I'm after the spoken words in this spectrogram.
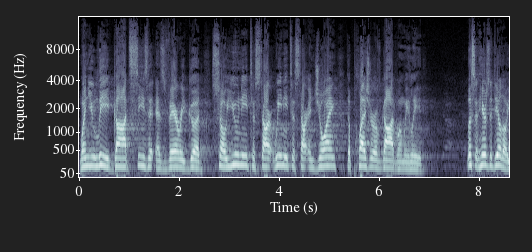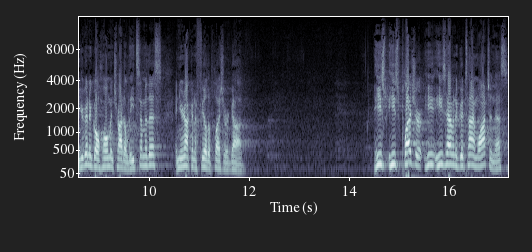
When you lead, God sees it as very good. So you need to start, we need to start enjoying the pleasure of God when we lead. Listen, here's the deal though. You're going to go home and try to lead some of this, and you're not going to feel the pleasure of God. He's, he's pleasure, he, he's having a good time watching this.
